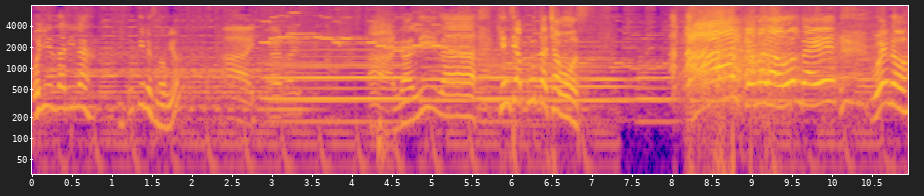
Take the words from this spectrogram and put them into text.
Oye, Dalila, ¿y tú tienes novio? Ay, ¡Ay, Dalila! ¿Quién se apunta, chavos? ¡Ay, qué mala onda, eh! Bueno,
